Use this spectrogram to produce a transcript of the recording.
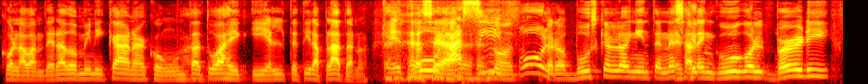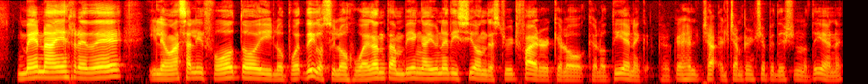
con la bandera dominicana, con un tatuaje y, y él te tira plátano. Qué O duro. sea, Así, no, full. Pero búsquenlo en internet, sale que- en Google, Birdie, Mena RD, y le van a salir fotos y lo puede, digo, si lo juegan también, hay una edición de Street Fighter que lo, que lo tiene, creo que es el, cha- el Championship Edition lo tiene,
